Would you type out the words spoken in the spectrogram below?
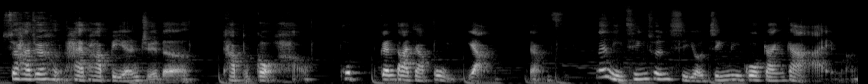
所以他就会很害怕别人觉得他不够好，或跟大家不一样这样子。那你青春期有经历过尴尬癌吗？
